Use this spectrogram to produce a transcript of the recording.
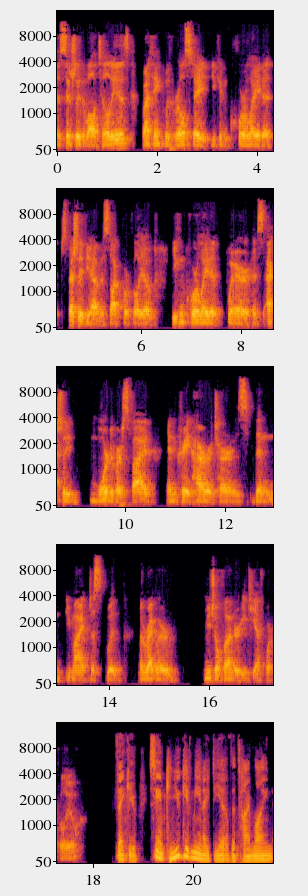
essentially the volatility is. But I think with real estate, you can correlate it, especially if you have a stock portfolio, you can correlate it where it's actually more diversified and create higher returns than you might just with a regular mutual fund or ETF portfolio. Thank you. Sam, can you give me an idea of the timeline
